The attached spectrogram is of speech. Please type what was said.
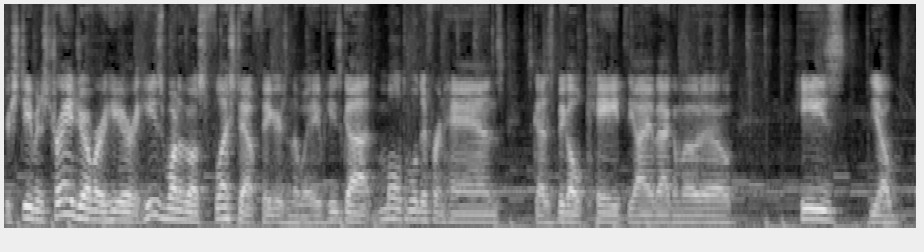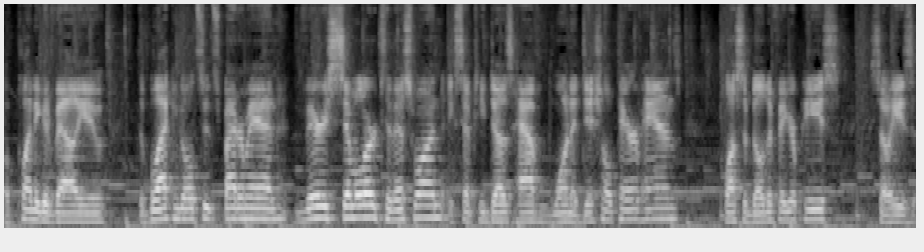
Your Stephen Strange over here, he's one of the most fleshed out figures in the wave. He's got multiple different hands. He's got his big old cape, the Eye of Agamotto. He's, you know, a plenty good value. The black and gold suit Spider-Man, very similar to this one, except he does have one additional pair of hands, plus a Build-A-Figure piece. So he's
